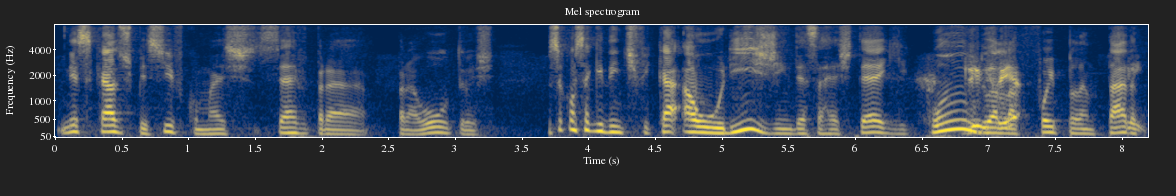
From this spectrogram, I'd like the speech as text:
nesse caso específico, mas serve para outras, você consegue identificar a origem dessa hashtag, quando ela foi plantada e,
